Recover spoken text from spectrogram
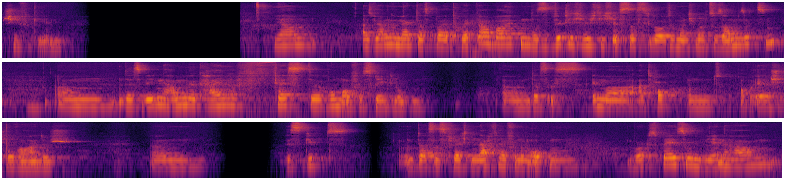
schiefgehen. Ja, also wir haben gemerkt, dass bei Projektarbeiten, dass es wirklich wichtig ist, dass die Leute manchmal zusammensitzen. Ähm, deswegen haben wir keine feste Homeoffice-Regelung. Ähm, das ist immer ad hoc und auch eher sporadisch. Ähm, es gibt, und das ist vielleicht ein Nachteil von einem Open Workspace, so wie wir ihn haben,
